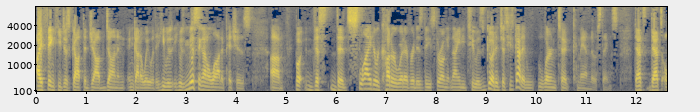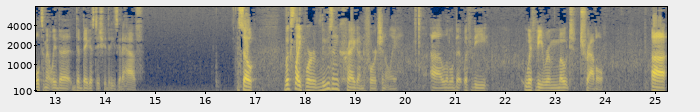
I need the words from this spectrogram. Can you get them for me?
I think he just got the job done and, and got away with it. He was he was missing on a lot of pitches, um, but this the slider cutter whatever it is that he's throwing at 92 is good. It's just he's got to learn to command those things. That's that's ultimately the the biggest issue that he's going to have. So, looks like we're losing Craig unfortunately a little bit with the with the remote travel. Uh,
